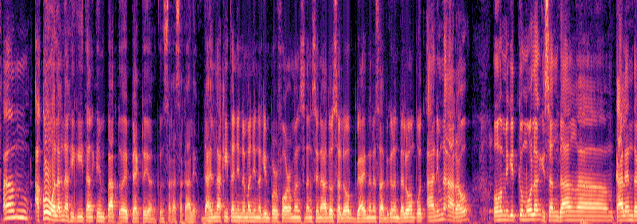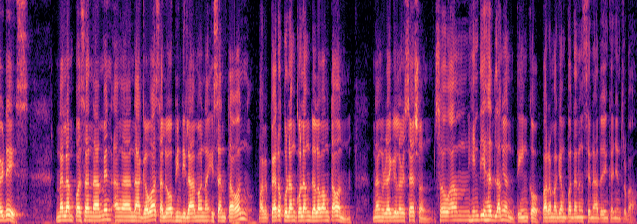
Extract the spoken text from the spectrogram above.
Um, ako walang nakikitang impact o epekto yon kung sakasakali. Dahil nakita niyo naman yung naging performance ng Senado sa loob, gaya na nasabi ko, ng 26 na araw o humigit kumulang isandang um, calendar days. Nalampasan namin ang ah, nagawa sa loob hindi lamang ng isang taon, pero kulang-kulang dalawang taon ng regular session. So, um, hindi hadlang yon tingin ko, para magampanan ng Senado yung kanyang trabaho.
